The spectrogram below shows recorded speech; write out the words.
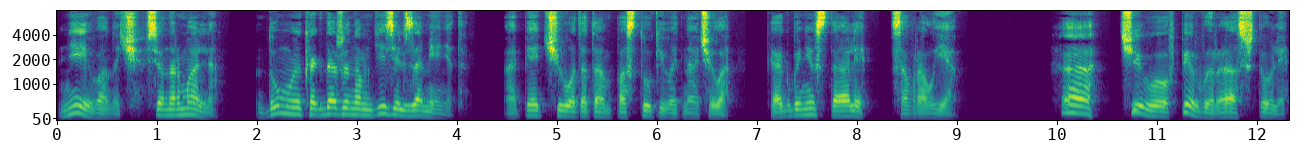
«Не, Иваныч, все нормально. Думаю, когда же нам дизель заменят. Опять чего-то там постукивать начало. Как бы не встали», — соврал я. «А, чего, в первый раз, что ли?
